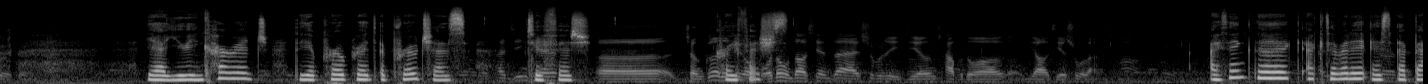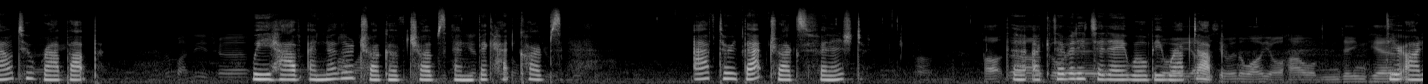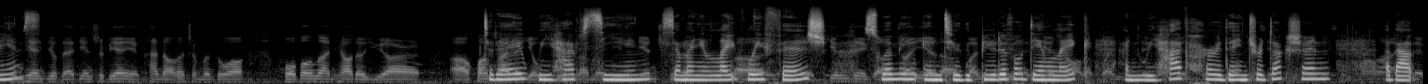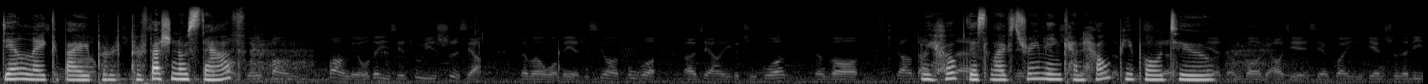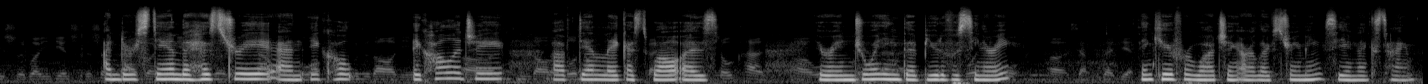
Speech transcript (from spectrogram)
Yeah, you encourage the appropriate approaches to fish crayfish. I think the activity is about to wrap up. We have another truck of chubs and bighead carps. After that track's finished, the activity today will be wrapped up. Dear audience, Today we have seen so many lively fish swimming into the beautiful Dian Lake, and we have heard the introduction about Dian Lake by pro professional staff. We hope this live streaming can help people to understand the history and eco ecology of Dian Lake as well as you're enjoying the beautiful scenery. Thank you for watching our live streaming. See you next time.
